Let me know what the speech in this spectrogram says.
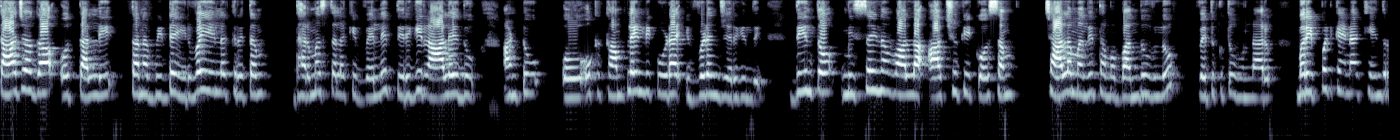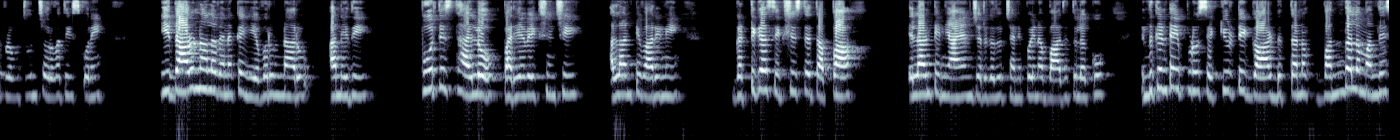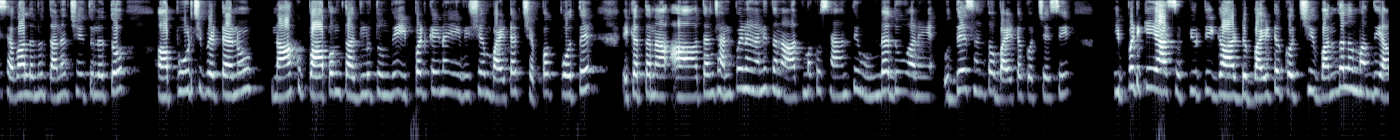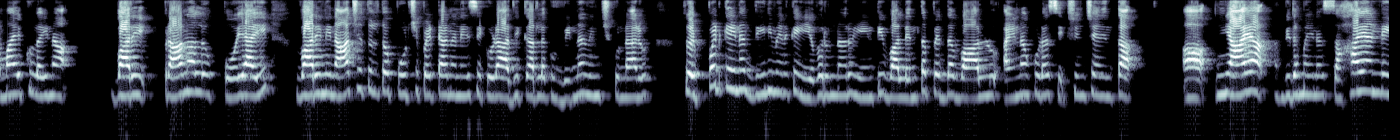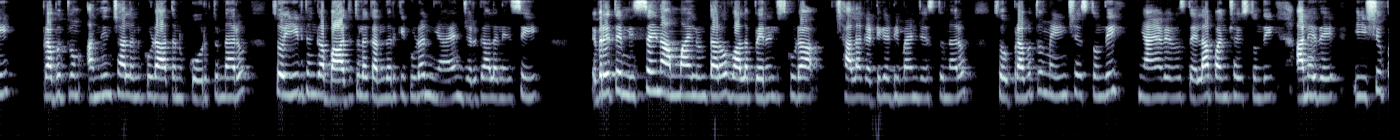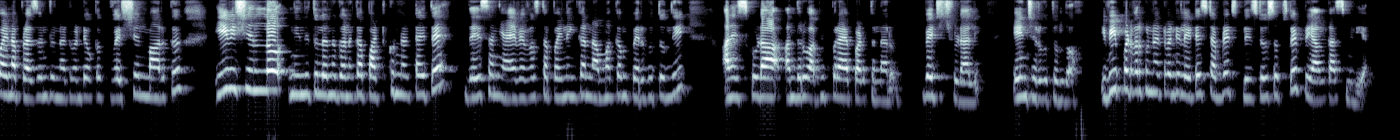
తాజాగా ఓ తల్లి తన బిడ్డ ఇరవై ఏళ్ళ క్రితం ధర్మస్థలకి వెళ్ళి తిరిగి రాలేదు అంటూ ఓ ఒక కంప్లైంట్ని కూడా ఇవ్వడం జరిగింది. దీంతో మిస్ అయిన వాళ్ళ ఆచూకీ కోసం చాలా మంది తమ బంధువులు వెతుకుతూ ఉన్నారు. మరి ఇప్పటికైనా కేంద్ర ప్రభుత్వం చొరవ తీసుకొని ఈ దారుణాల వెనక ఎవరున్నారు అనేది పూర్తి స్థాయిలో పర్యవేక్షించి అలాంటి వారిని గట్టిగా శిక్షిస్తే తప్ప ఎలాంటి న్యాయం జరగదు చనిపోయిన బాధితులకు. ఎందుకంటే ఇప్పుడు సెక్యూరిటీ గార్డ్ తన వందల మంది శవాలను తన చేతులతో పూడ్చిపెట్టాను. నాకు పాపం తగులుతుంది. ఇప్పటికైనా ఈ విషయం బయటకు చెప్పకపోతే ఇక తన తను చనిపోయినా కానీ తన ఆత్మకు శాంతి ఉండదు అనే ఉద్దేశంతో బయటకు వచ్చేసి ఇప్పటికే ఆ సెక్యూరిటీ గార్డ్ బయటకు వచ్చి వందల మంది అమాయకులైన వారి ప్రాణాలు పోయాయి. వారిని నా చేతులతో పూడ్చిపెట్టాననేసి కూడా అధికారులకు విన్నవించుకున్నారు. సో ఇప్పటికైనా దీని వెనుక ఎవరున్నారు? ఏంటి? వాళ్ళు ఎంత పెద్ద వాళ్ళు అయినా కూడా శిక్షించేంత న్యాయ విధమైన సహాయాన్ని ప్రభుత్వం అందించాలని కూడా అతను కోరుతున్నారు. సో ఈ విధంగా బాధితులకు అందరికీ కూడా న్యాయం జరగాలనేసి ఎవరైతే మిస్ అయిన అమ్మాయిలు ఉంటారో వాళ్ళ పేరెంట్స్ కూడా చాలా గట్టిగా డిమాండ్ చేస్తున్నారు. సో ప్రభుత్వం ఏం చేస్తుంది? న్యాయ వ్యవస్థ ఎలా పనిచేస్తుంది? అనేది ఈ ఇష్యూ పైన ప్రజెంట్ ఉన్నటువంటి ఒక క్వశ్చన్ మార్క్. ఈ విషయంలో నిందితులను గనక పట్టుకున్నట్టయితే దేశ న్యాయ వ్యవస్థ పైన ఇంకా నమ్మకం పెరుగుతుంది అనేసి కూడా అందరూ అభిప్రాయపడుతున్నారు. వేచి చూడాలి. ఏం జరుగుతుందో. ఇవి ఇప్పటి వరకు ఉన్నటువంటి latest updates. Please do subscribe Priyanka's media.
